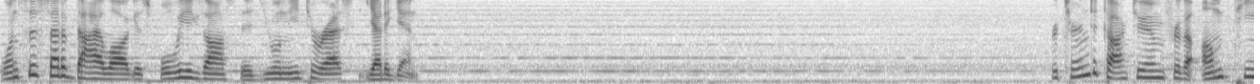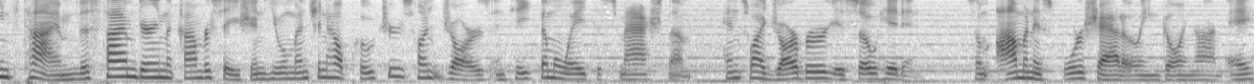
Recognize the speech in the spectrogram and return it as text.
Once this set of dialogue is fully exhausted, you will need to rest yet again. Return to talk to him for the umpteenth time. This time during the conversation, he will mention how poachers hunt jars and take them away to smash them, hence why Jarburg is so hidden. Some ominous foreshadowing going on, eh?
